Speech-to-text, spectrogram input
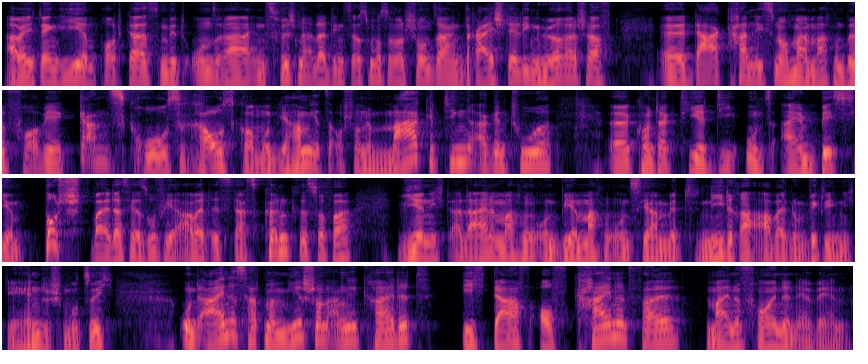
Aber ich denke, hier im Podcast mit unserer inzwischen allerdings, das muss man schon sagen, dreistelligen Hörerschaft, äh, da kann ich es nochmal machen, bevor wir ganz groß rauskommen. Und wir haben jetzt auch schon eine Marketingagentur äh, kontaktiert, die uns ein bisschen pusht, weil das ja so viel Arbeit ist. Das können Christopher, wir nicht alleine machen und wir machen uns ja mit niederer Arbeit und wirklich nicht die Hände schmutzig. Und eines hat man mir schon angekreidet, ich darf auf keinen Fall meine Freundin erwähnen.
